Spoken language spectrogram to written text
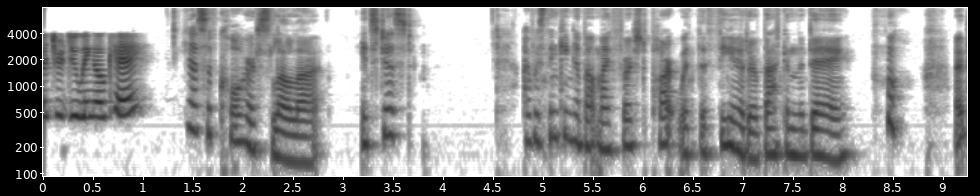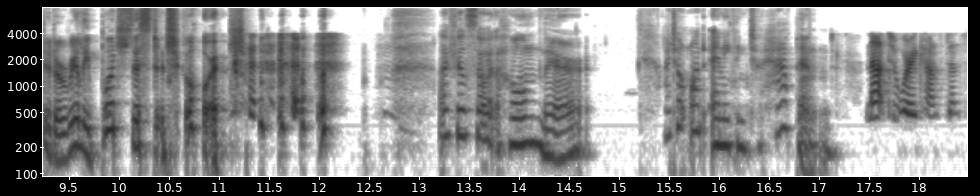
But you're doing okay? Yes, of course, Lola. It's just. I was thinking about my first part with the theater back in the day. I did a really butch Sister George. I feel so at home there. I don't want anything to happen. Not to worry, Constance.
